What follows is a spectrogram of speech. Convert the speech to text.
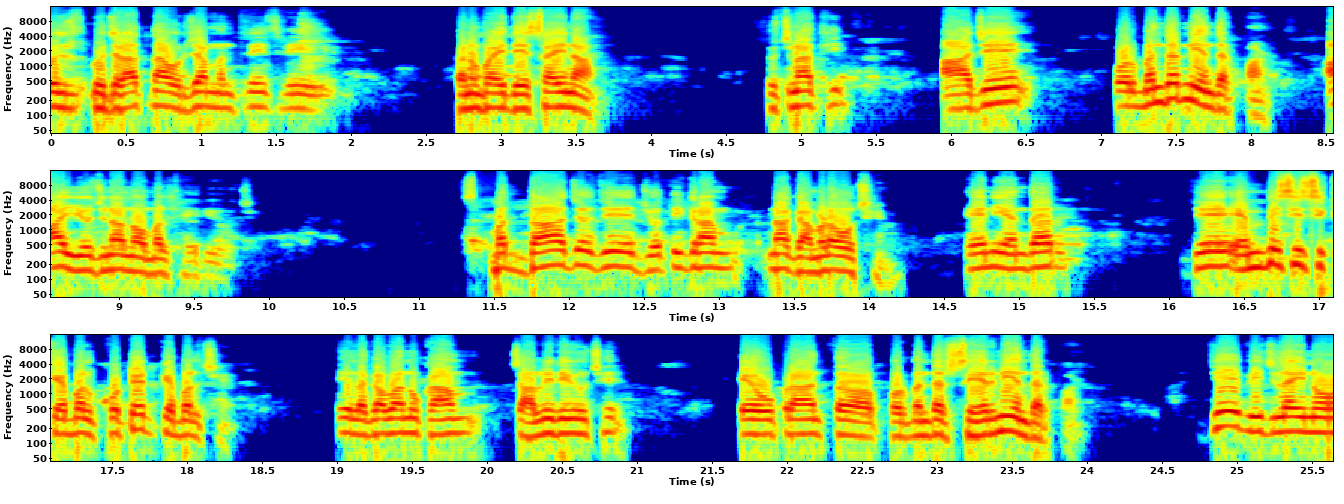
ગુજ- ગુજરાતના ઊર્જા મંત્રી શ્રી કનુભાઈ દેસાઈના સૂચનાથી આજે પોરબંદરની અંદર પણ આ યોજનાનો અમલ થઈ રહ્યો છે. બધા જ જે જ્યોતિગ્રામના ગામડાઓ છે, એની અંદર જે એમબીસીસી કેબલ, કોટેડ કેબલ છે, એ લગાવવાનું કામ ચાલી રહ્યું છે. એ ઉપરાંત પોરબંદર શહેરની અંદર પણ જે વીજ લાઈનો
